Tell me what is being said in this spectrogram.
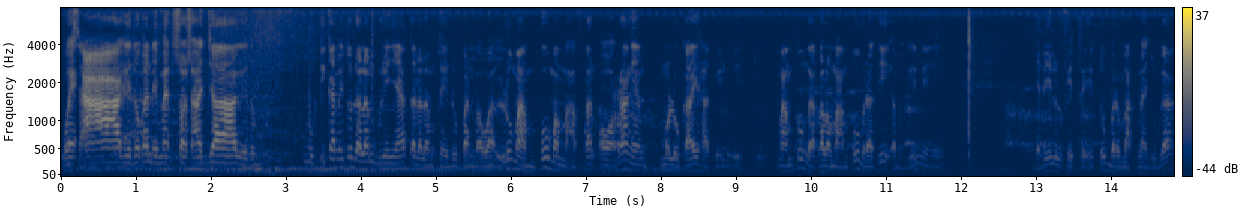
WhatsApp, WA ya. gitu kan di medsos aja gitu. Buktikan itu dalam dunia nyata dalam kehidupan bahwa lu mampu memaafkan orang yang melukai hati lu itu. Mampu nggak? Kalau mampu berarti ya begini. Jadi Idul Fitri itu bermakna juga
